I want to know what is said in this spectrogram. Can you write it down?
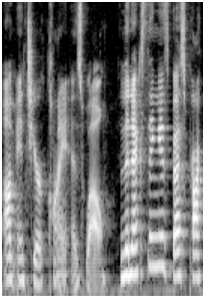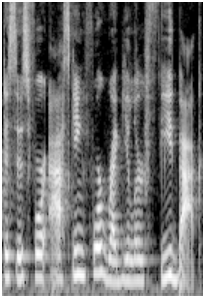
um, and to your client as well. And the next thing is best practices for asking for regular feedback.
